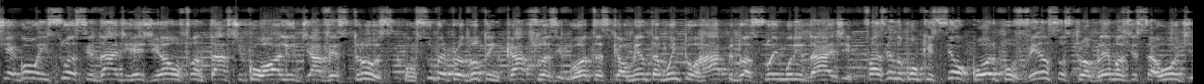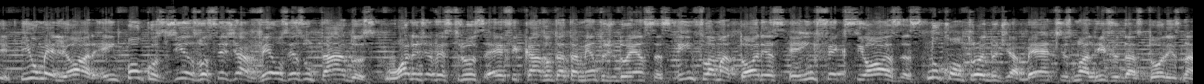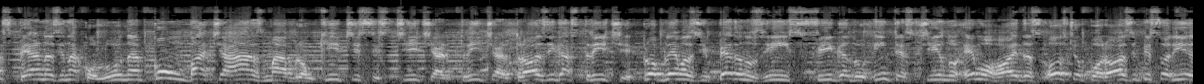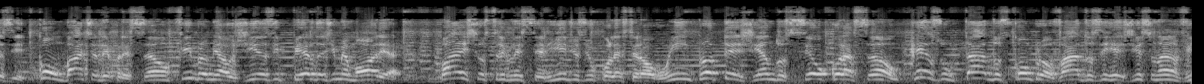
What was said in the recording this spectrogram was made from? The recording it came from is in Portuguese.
Chegou em sua cidade e região o fantástico óleo de avestruz, um super produto em cápsulas e gotas que aumenta muito rápido a sua imunidade, fazendo com que seu corpo vença os problemas de saúde. E o melhor, em poucos dias você já vê os resultados. O óleo de avestruz é eficaz no tratamento de doenças inflamatórias e infecciosas, no controle do diabetes, no alívio das dores nas pernas e na coluna, combate a asma, bronquite, cistite, artrite, artrose e gastrite, problemas de pedra nos rins, fígado, intestino, hemorroidas, osteoporose e psoríase, combate a depressão, fibromialgias e perda de memória, baixa os triglicerídeos e o colesterol ruim, protegendo seu coração. Resultados comprovados e registro na Anvisa.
